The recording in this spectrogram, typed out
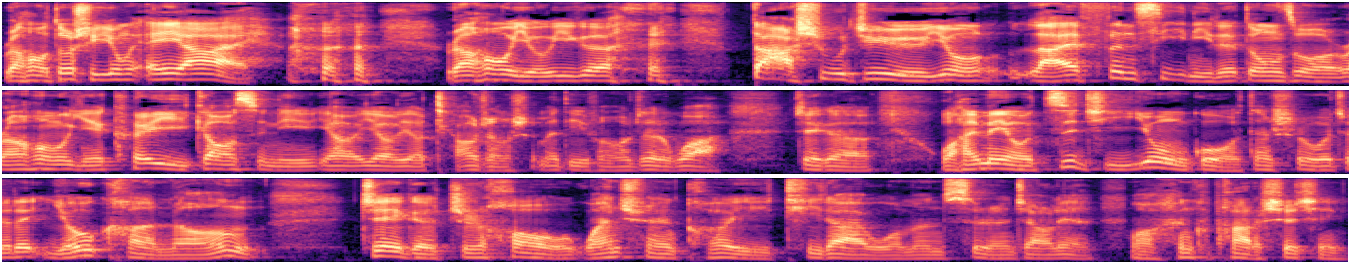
然后都是用 AI，然后有一个大数据用来分析你的动作，然后也可以告诉你要要要调整什么地方。我觉得哇，这个我还没有自己用过，但是我觉得有可能。这个之后完全可以替代我们私人教练，哇，很可怕的事情，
